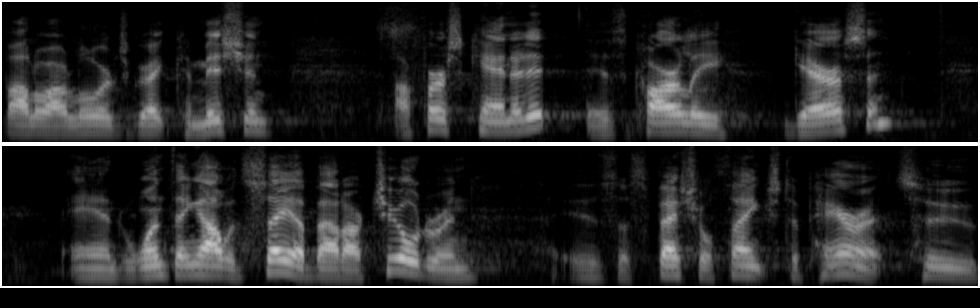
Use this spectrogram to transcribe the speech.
follow our Lord's Great Commission. Our first candidate is Carly Garrison. And one thing I would say about our children is a special thanks to parents who,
